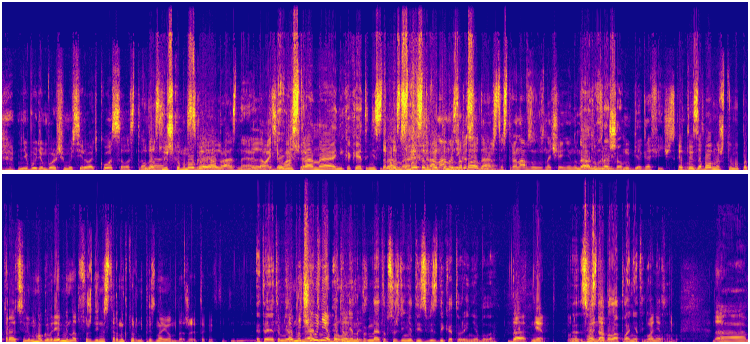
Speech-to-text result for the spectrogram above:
не будем больше муссировать Косово, страна Ну да, слишком много, своеобразная. да. Давайте да не ваши- страна, не какая-то не страна. просто в этом- Страна, но и не забавно. государство. Страна в значении, ну, Да, как, ну, хорошо. ну, географическом. Это и вот. забавно, что мы потратили много времени на обсуждение страны, которую не признаем даже. Это как-то... Это, это мне Там напоминает, ничего не было, Это мне есть. напоминает обсуждение этой звезды, которой не было. Да, нет. ну, Звезда планета- была, планеты не Планеты было. не было. Да. А,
